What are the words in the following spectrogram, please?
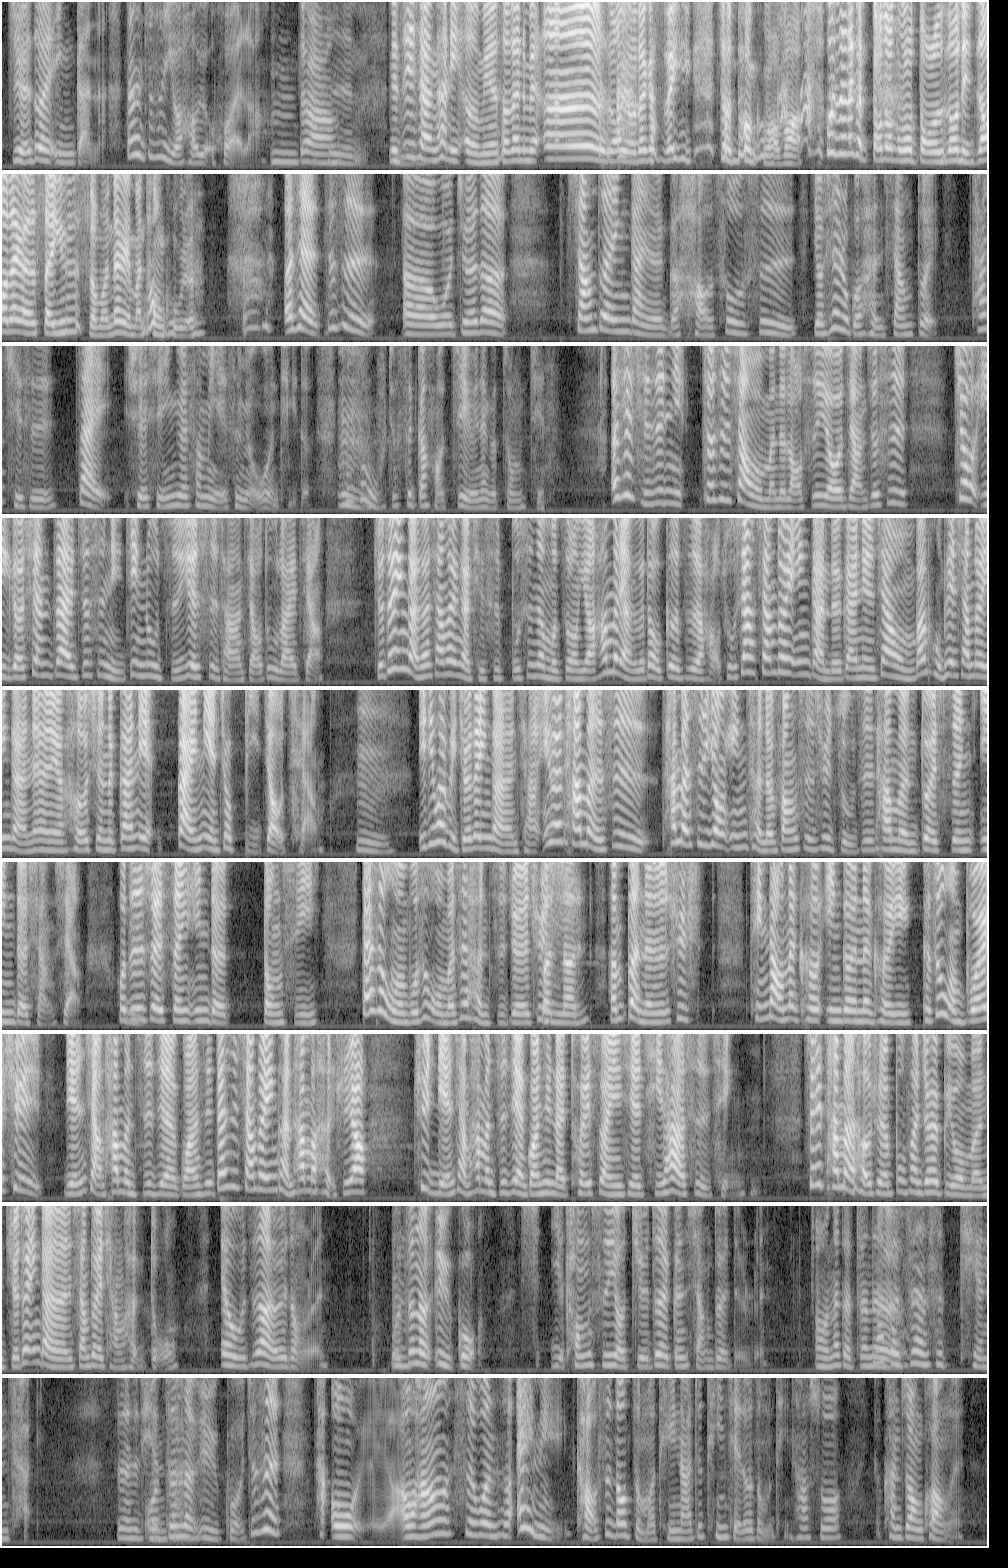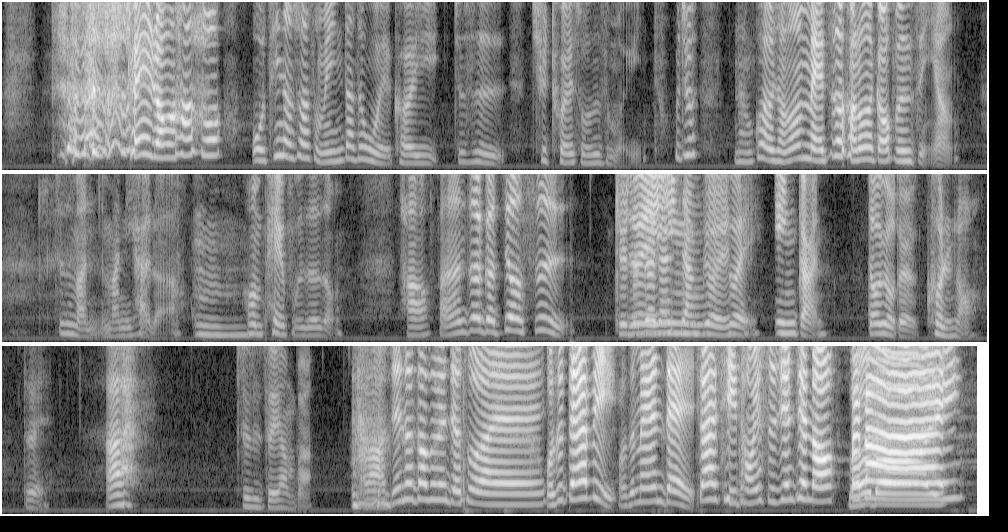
绝对音感呐，但是就是有好有坏啦。嗯，对啊。是你自己想想看，你耳鸣的时候在那边呃的时候有那个声音就很痛苦，好不好？或者那个抖抖抖抖抖的时候，你知道那个声音是什么，那个也蛮痛苦的。而且就是呃，我觉得相对音感有一个好处是，有些人如果很相对，他其实在学习音乐上面也是没有问题的。但是嗯我就是刚好介于那个中间。而且其实你就是像我们的老师有讲，就是就一个现在就是你进入职业市场的角度来讲，绝对音感跟相对音感其实不是那么重要，他们两个都有各自的好处。像相对音感的概念，像我们班普遍相对音感的那个和弦的概念概念就比较强。嗯，一定会比绝对音感的强，因为他们是他们是用音程的方式去组织他们对声音的想象，或者是对声音的东西。但是我们不是，我们是很直觉的去本能，很本能的去听到那颗音跟那颗音，可是我们不会去联想他们之间的关系。但是相对音感，他们很需要去联想他们之间的关系来推算一些其他的事情，所以他们和弦的部分就会比我们绝对音感的人相对强很多。哎、我知道有一种人，我嗯真的遇过，也同时有绝对跟相对的人，哦，那个真的，那个真的是天才。真的是天，我真的遇过，就是他，我我好像是问说，哎、你考试都怎么听啊？就听写都怎么听？他说要看状况，哎，就是可以容。他说我听得出来什么音，但是我也可以就是去推说是什么音。我就难怪我想说每次都考那么高分是怎样，就是蛮蛮厉害的啊，嗯我，很佩服这种。好，反正这个就是绝绝对跟音相对对音感都有的困扰，对，哎，就是这样吧。好啦，今天就到这边结束了 欸。我是 David，我是 Mandy。下一期同一时间见喽，拜拜拜拜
